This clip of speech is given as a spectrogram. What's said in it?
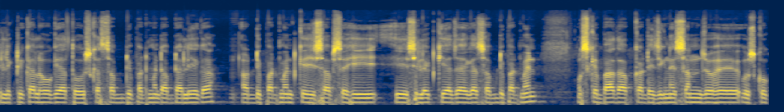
इलेक्ट्रिकल हो गया तो उसका सब डिपार्टमेंट आप डालिएगा। और डिपार्टमेंट के हिसाब से ही ये सिलेक्ट किया जाएगा सब डिपार्टमेंट उसके बाद आपका डेजिग्नेशन जो है, उसको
